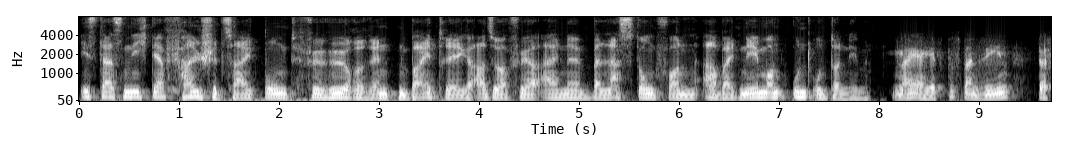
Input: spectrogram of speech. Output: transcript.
Ist das nicht der falsche Zeitpunkt für höhere Rentenbeiträge, also für eine Belastung von Arbeitnehmern und Unternehmen? Naja, jetzt muss man sehen, dass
